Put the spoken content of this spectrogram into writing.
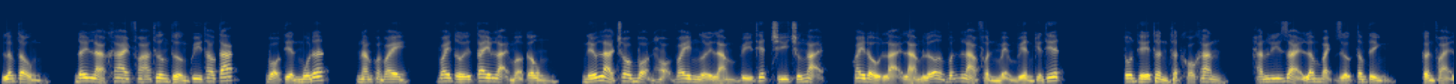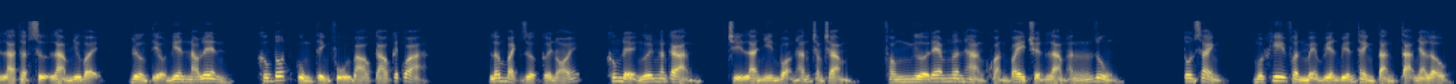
Lâm tổng, đây là khai phá thương thường quy thao tác, bỏ tiền mua đất, nắm khoản vay vay tới tay lại mở công, nếu là cho bọn họ vay người làm vì thiết trí chướng ngại, quay đầu lại làm lỡ vẫn là phần mềm viên kiến thiết. Tôn thế thần thật khó khăn, hắn lý giải lâm bạch dược tâm tình, cần phải là thật sự làm như vậy, đường tiểu niên náo lên, không tốt cùng tỉnh phủ báo cáo kết quả. Lâm bạch dược cười nói, không để ngươi ngăn cản, chỉ là nhìn bọn hắn chằm chằm phòng ngừa đem ngân hàng khoản vay chuyển làm hắn dùng. Tôn sảnh, một khi phần mềm viên biến thành tàn tạ nhà lầu,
